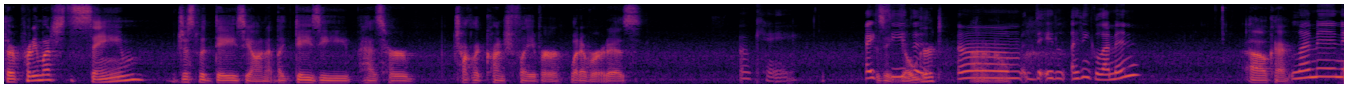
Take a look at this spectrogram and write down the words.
They're pretty much the same, just with Daisy on it. Like Daisy has her chocolate crunch flavor, whatever it is. Okay. I Is it see yogurt? The, I don't um, the, it, I think lemon, Oh, okay. lemon,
